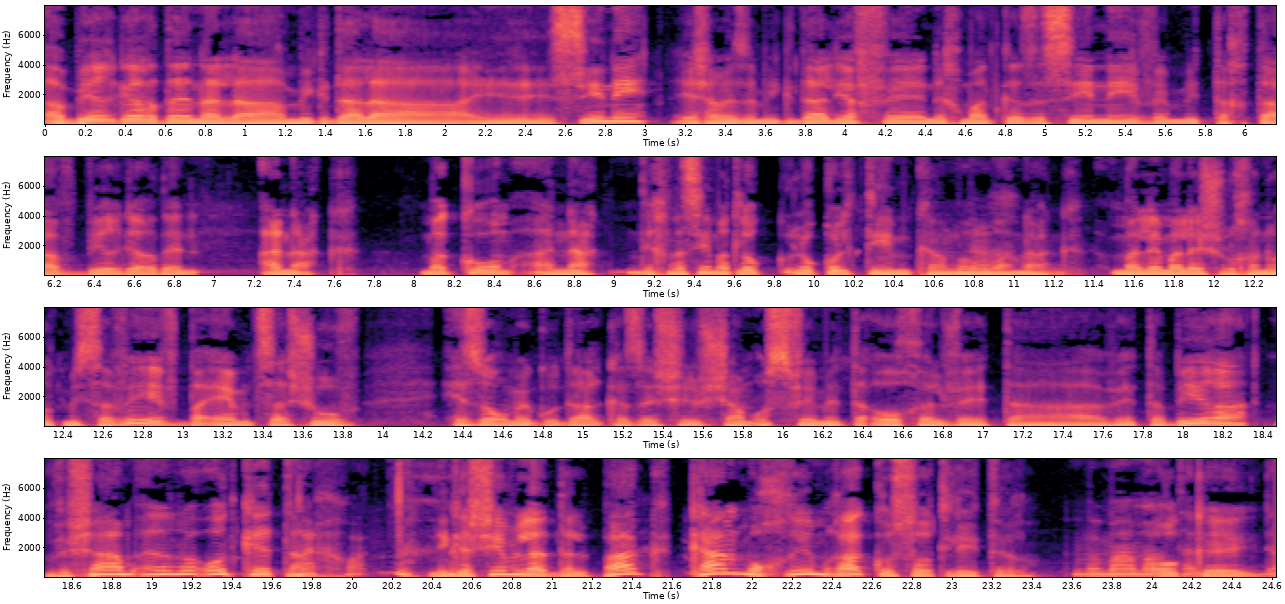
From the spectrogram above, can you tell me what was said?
ה beer garden על המגדל הסיני, יש שם איזה מגדל יפה, נחמד כזה סיני, ומתחתיו beer garden ענק. מקום ענק. נכנסים, את לא, לא קולטים כמה הוא נכון. ענק. מלא מלא שולחנות מסביב, באמצע שוב אזור מגודר כזה, ששם אוספים את האוכל ואת, ה, ואת הבירה, ושם אין לנו עוד קטע. נכון. ניגשים לדלפק, כאן מוכרים רק כוסות ליטר. ומה אמרת לי? אוקיי. די.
